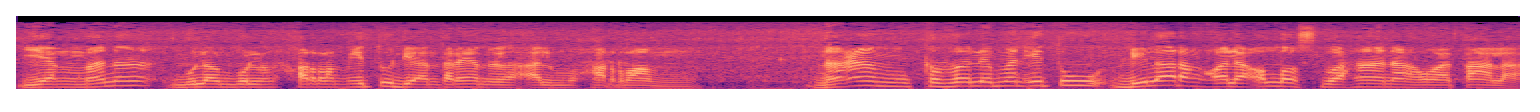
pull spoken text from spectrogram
Yang mana bulan-bulan haram itu di antaranya adalah Al-Muharram. Naam, kezaliman itu dilarang oleh Allah Subhanahu wa taala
